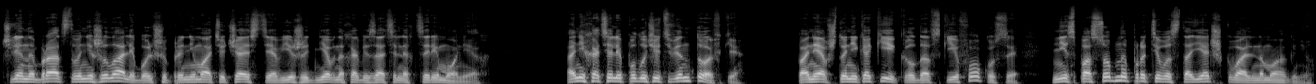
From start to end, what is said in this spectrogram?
Члены братства не желали больше принимать участие в ежедневных обязательных церемониях. Они хотели получить винтовки, поняв, что никакие колдовские фокусы не способны противостоять шквальному огню.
